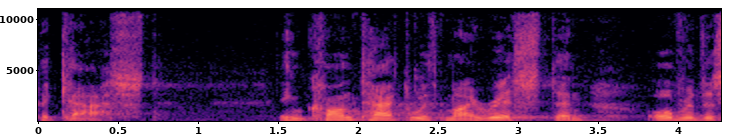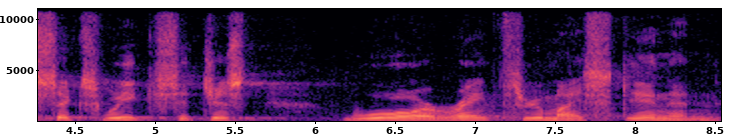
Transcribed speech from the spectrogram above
the cast in contact with my wrist. And over the six weeks, it just wore right through my skin and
